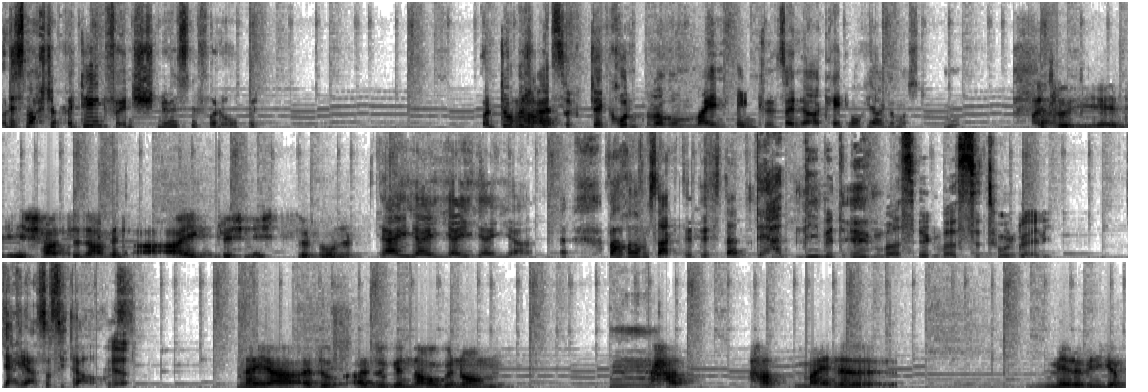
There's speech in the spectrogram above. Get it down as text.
Und das machst du für den, für den Schnösel von oben. Und du bist Aha. also der Grund, warum mein Enkel seine Arcade hochjagen muss. Hm? Also ich hatte damit eigentlich nichts zu tun. Ja, ja, ja, ja, ja. Warum sagt er das dann? Der hat nie mit irgendwas irgendwas zu tun, Granny. Ja, ja, so sieht er aus. Ja. Naja, also, also genau genommen Hm. hat, hat meine mehr oder weniger,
